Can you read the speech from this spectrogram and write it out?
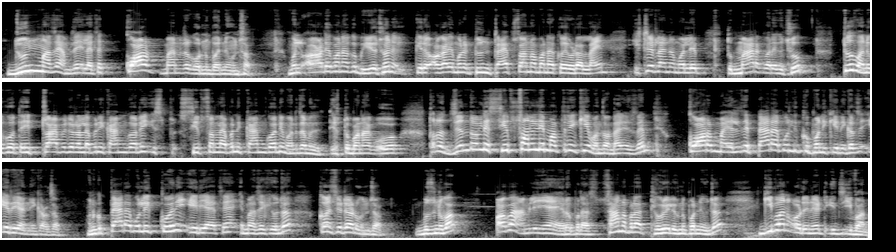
जुनमा चाहिँ हामीले यसलाई चाहिँ कर्ड मानेर गर्नुपर्ने हुन्छ। मैले अगाडि बनाएको भिडियो छ नि के अरे अगाडि मैले टुन टाइप्स वानमा बनाएको एउटा लाइन स्ट्रेट लाइनमा मैले त्यो मार्क गरेको छु। त्यो भनेको त्यही ट्रापेजरलाई पनि काम गर्ने सिप्सनलाई पनि काम गर्ने भनेर चाहिँ मैले त्यस्तो बनाएको हो। तर जेनरली सिप्सनले मात्रै के भन्छ भन्दाखेरि चाहिँ कर्मा यसले चाहिँ प्याराबोलिकको पनि के निकाल्छ? एरिया निकाल्छ। भनेको प्याराबोलिकको नि एरिया चाहिँ यसमा चाहिँ के हुन्छ? कन्सिडर हुन्छ। बुझ्नुभयो? अब हामीले यहाँ हेरौँ पहिला सानो पहिला थ्योरी लेख्नुपर्ने हुन्छ। गिभन अर्डिनेट इज इभन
